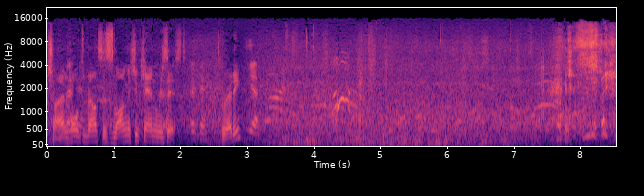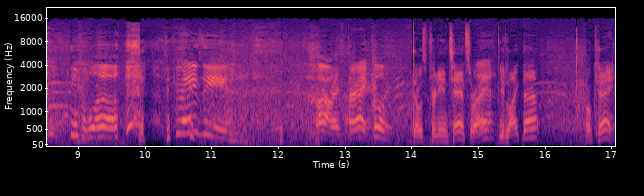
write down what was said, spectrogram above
Try and hold Okay. the balance as long as you can. Resist. Okay. Ready? Yeah. Whoa. crazy. Wow. All right, cool. That was pretty intense, right? Yeah. You like that? Okay.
